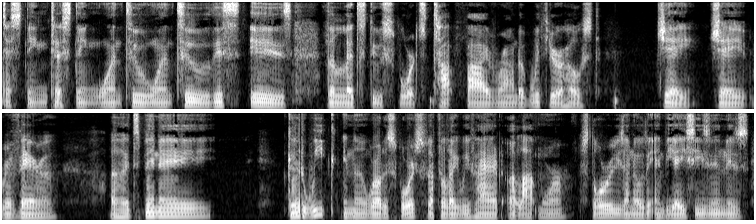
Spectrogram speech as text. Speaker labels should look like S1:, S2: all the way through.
S1: Testing, testing, one, two, one, two. This is the Let's Do Sports Top 5 Roundup with your host, J. J. Rivera. Uh, it's been a good week in the world of sports. I feel like we've had a lot more stories. I know the NBA season is,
